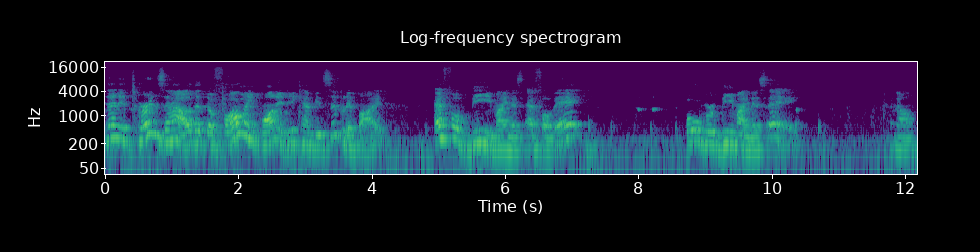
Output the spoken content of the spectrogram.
then it turns out that the following quantity can be simplified. f of b minus f of a over b minus a. And I'll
